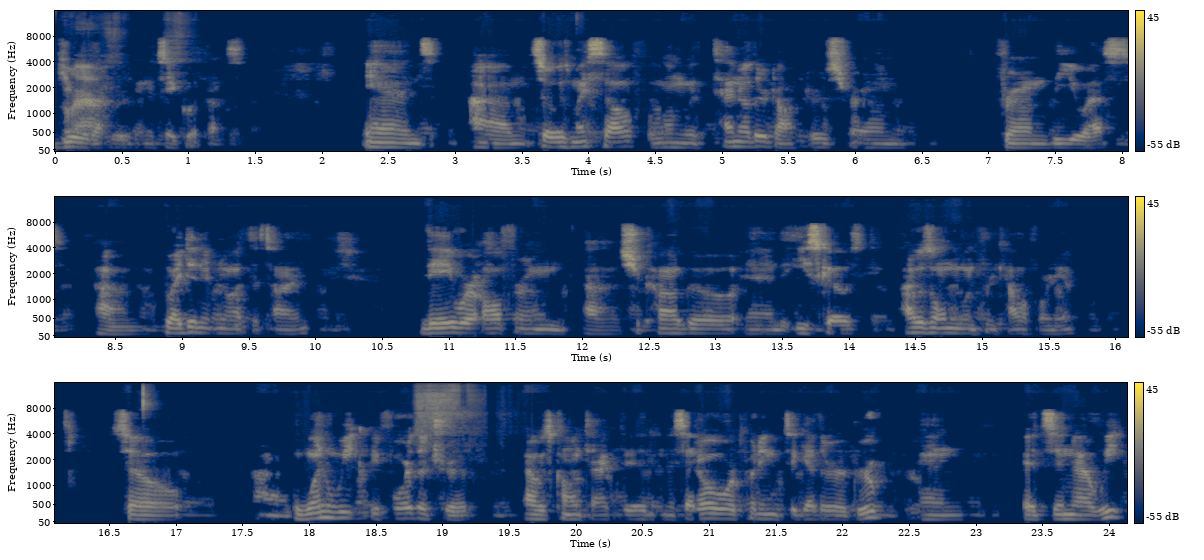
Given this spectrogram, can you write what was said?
gear wow. that we were going to take with us. And um, so it was myself along with 10 other doctors from from the US um, who I didn't know at the time. They were all from uh, Chicago and the East Coast. I was the only one from California. So uh, one week before the trip, I was contacted and they said, "Oh, we're putting together a group and it's in a week.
